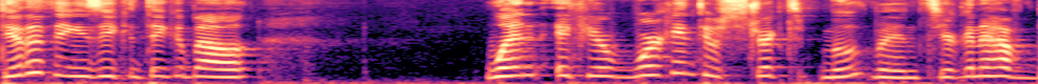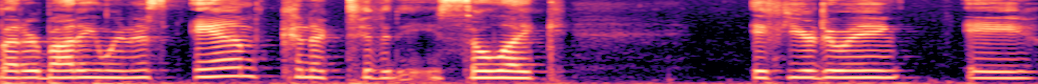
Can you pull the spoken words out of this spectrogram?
the other thing is you can think about when if you're working through strict movements, you're going to have better body awareness and connectivity. So, like if you're doing a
